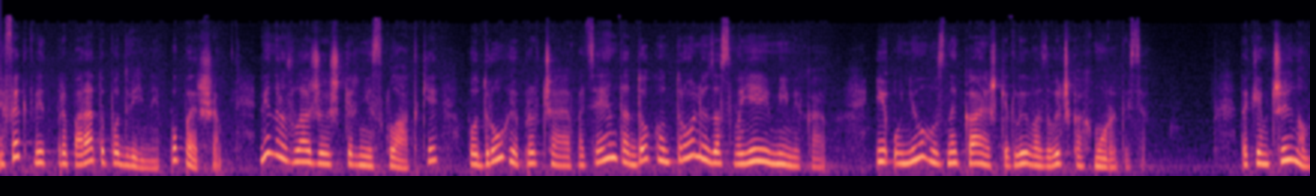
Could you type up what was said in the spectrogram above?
ефект від препарату подвійний. По-перше, він розгладжує шкірні складки, по-друге, привчає пацієнта до контролю за своєю мімікою, і у нього зникає шкідлива звичка хмуритися. Таким чином,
